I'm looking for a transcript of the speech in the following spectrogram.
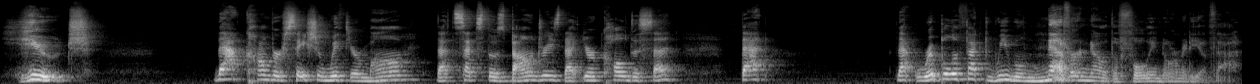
huge. that conversation with your mom that sets those boundaries that you're called to set, that that ripple effect, we will never know the full enormity of that.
